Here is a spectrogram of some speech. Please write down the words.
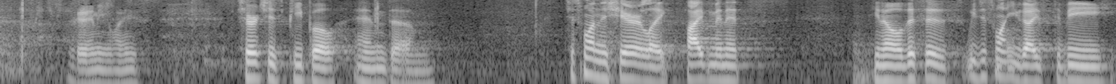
Anyways, church is people, and um, just wanted to share like five minutes. You know, this is, we just want you guys to be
